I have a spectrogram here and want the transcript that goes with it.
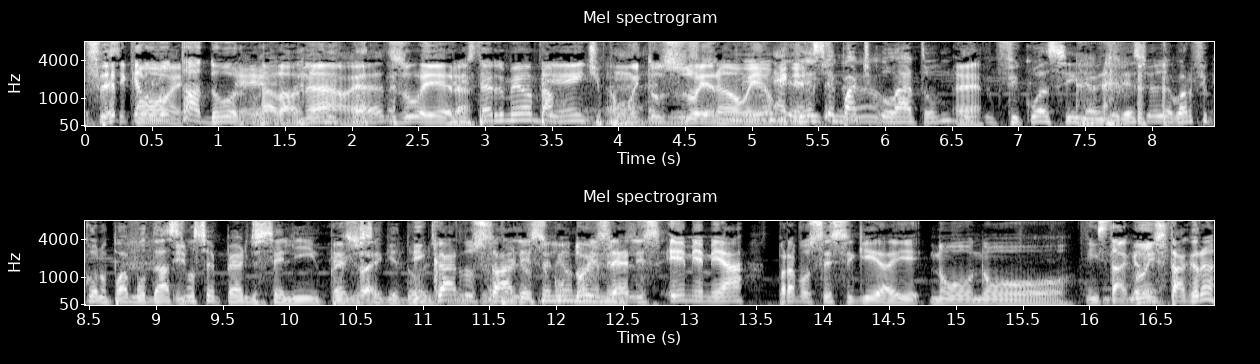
É. Você que era um lutador. Olha lá, Não, é zoeira. Ministério do Meio Ambiente, tá, pô. Tá muito zoeirão, hein? É que esse é particular, então É. ficou assim, né? O endereço e agora ficou, não pode mudar, senão você perde selinho, perde Isso seguidores. Ricardo Salles com dois é L's MMA pra você seguir aí no, no Instagram. No Instagram.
